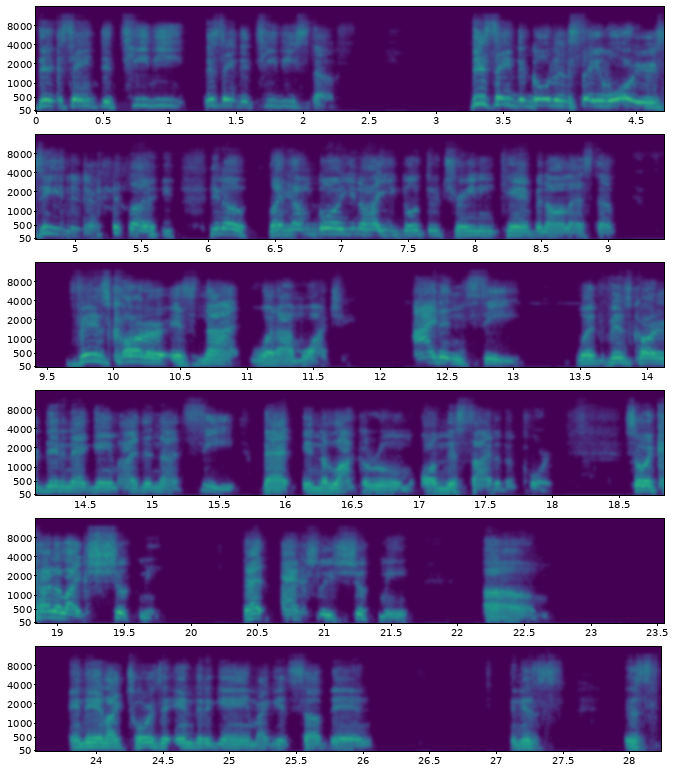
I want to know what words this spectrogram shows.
this ain't the tv this ain't the tv stuff. This ain't the golden state warriors either. Like you know like i'm going you know how you go through training camp and all that stuff? Vince carter is not what i'm watching. I didn't see what Vince Carter did in that game, I did not see that in the locker room on this side of the court. So it kind of like shook me. That actually shook me. Um, and then like towards the end of the game, I get subbed in, and this this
